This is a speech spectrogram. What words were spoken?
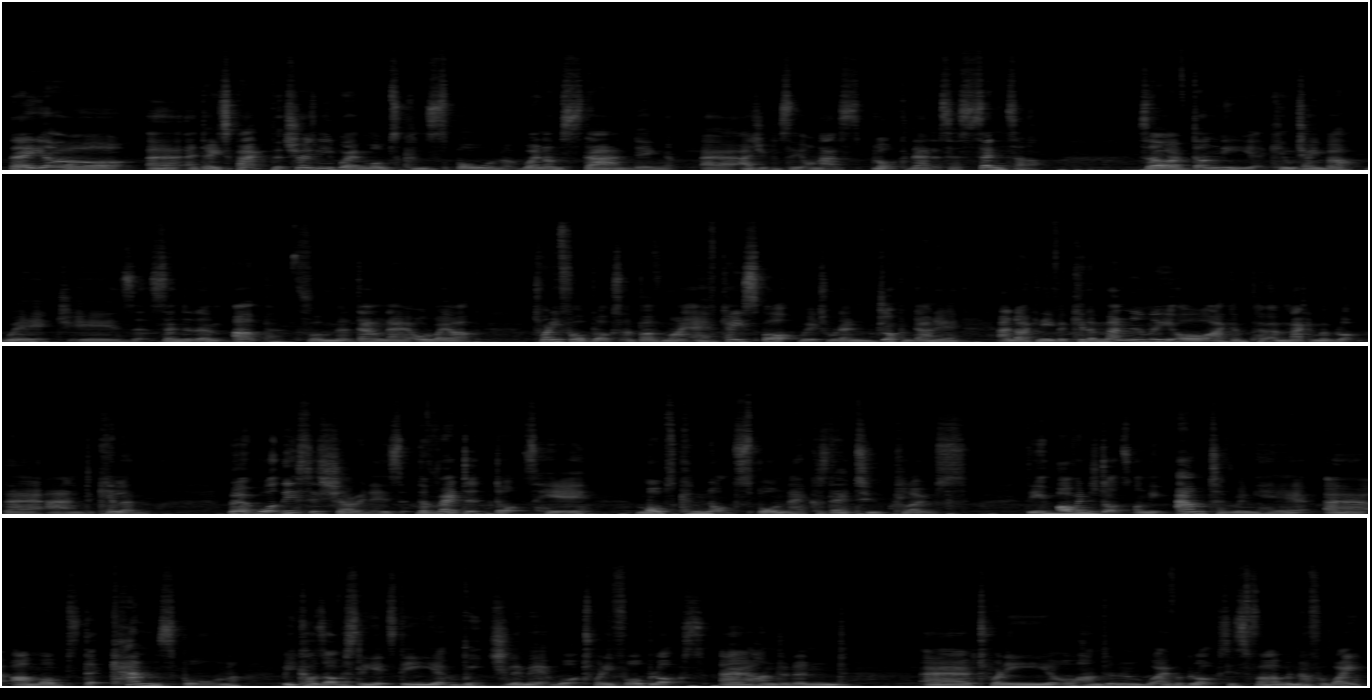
They are uh, a data pack that shows me where mobs can spawn when I'm standing, uh, as you can see on that block there that says center. So I've done the kill chamber, which is sending them up from down there all the way up, 24 blocks above my FK spot, which will then drop them down here, and I can either kill them manually or I can put a magma block there and kill them. But what this is showing is the red dots here, mobs cannot spawn there because they're too close. The orange dots on the outer ring here uh, are mobs that can spawn because obviously it's the reach limit, what, 24 blocks, uh, 120 uh, or 100 and whatever blocks is far enough away.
